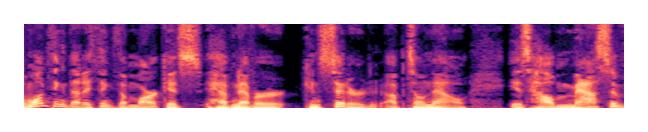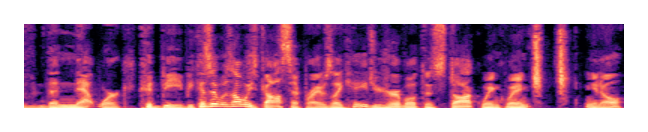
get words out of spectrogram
one thing that I think the markets have never considered up till now is how massive the network could be because it was always gossip, right? It was like, Hey, did you hear about this stock? Wink, wink, you know,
